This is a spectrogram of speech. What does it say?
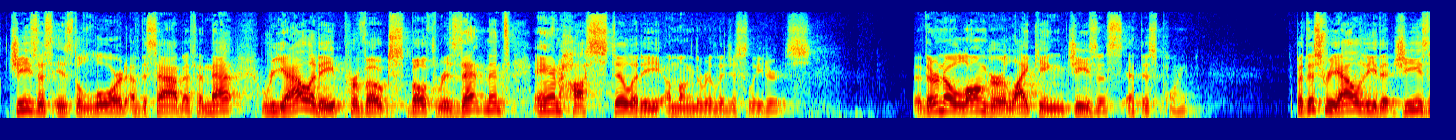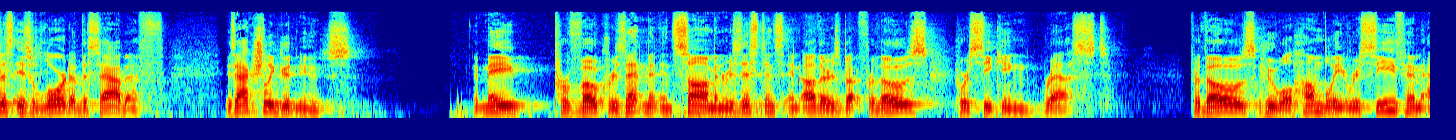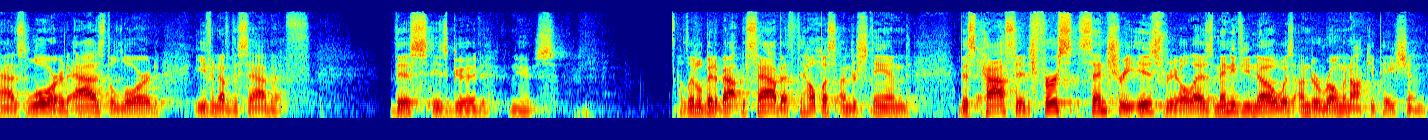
Jesus is the Lord of the Sabbath, and that reality provokes both resentment and hostility among the religious leaders. They're no longer liking Jesus at this point. But this reality that Jesus is Lord of the Sabbath is actually good news. It may provoke resentment in some and resistance in others, but for those who are seeking rest, for those who will humbly receive him as Lord, as the Lord even of the Sabbath, this is good news. A little bit about the Sabbath to help us understand this passage. First century Israel, as many of you know, was under Roman occupation.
